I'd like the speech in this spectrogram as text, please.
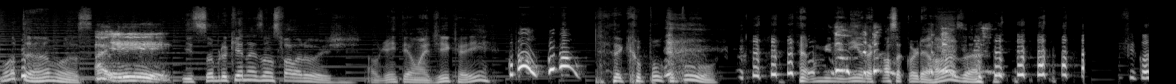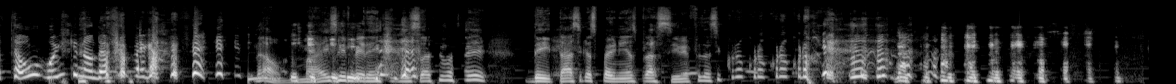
Voltamos. Aê! E sobre o que nós vamos falar hoje? Alguém tem uma dica aí? Cupu, cupu. É o menininho da calça cor-de-rosa? Ficou tão ruim que não deu pra pegar. Não, mais referente disso só se você deitasse com as perninhas pra cima e fizesse cru, cru, cru, cru.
